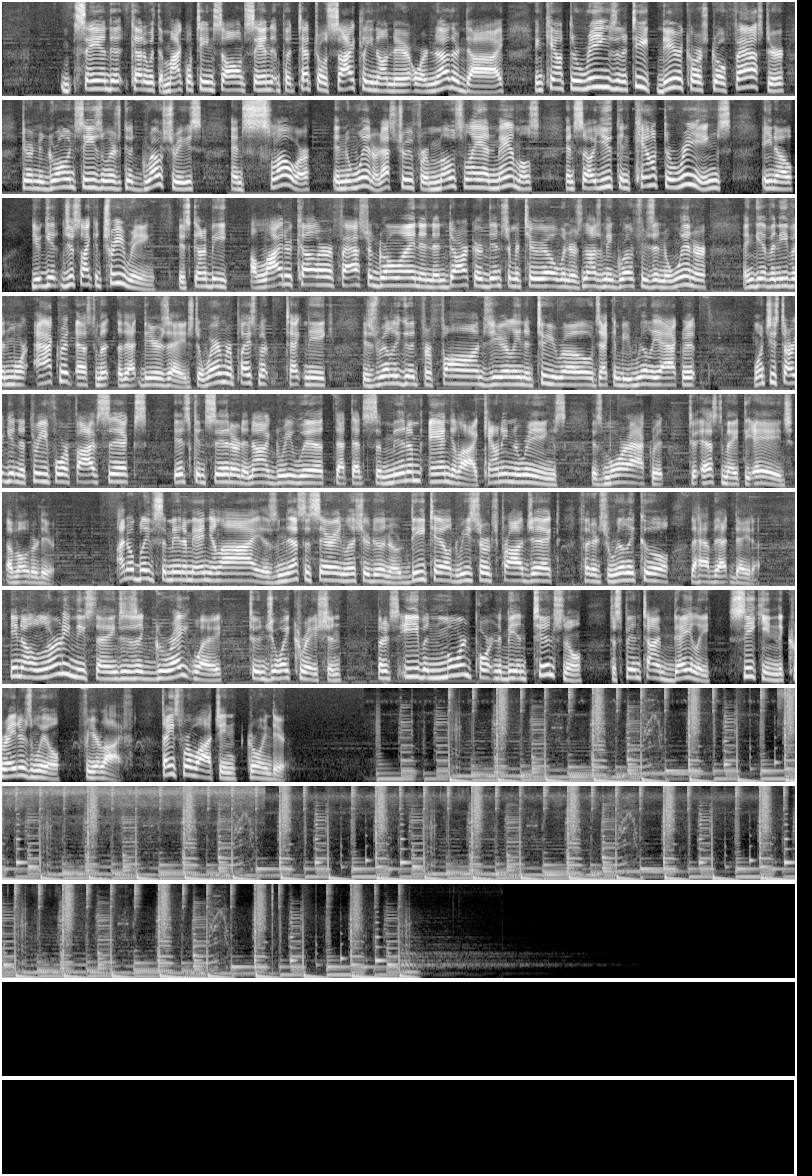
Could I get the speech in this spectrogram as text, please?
sand it, cut it with the microtome saw and sand it and put tetracycline on there or another dye and count the rings in the teeth. Deer, of course, grow faster during the growing season where there's good groceries and slower in the winter. That's true for most land mammals. And so you can count the rings, you know, you get just like a tree ring. It's gonna be a lighter color, faster growing, and then darker, denser material when there's not as many groceries in the winter and give an even more accurate estimate of that deer's age. The wear and replacement technique is really good for fawns, yearling, and two-year-olds. That can be really accurate. Once you start getting a three, four, five, six, it's considered, and I agree with, that that cementum annuli, counting the rings, is more accurate to estimate the age of older deer. I don't believe cementum annuli is necessary unless you're doing a detailed research project, but it's really cool to have that data. You know, learning these things is a great way to enjoy creation, but it's even more important to be intentional to spend time daily seeking the Creator's will for your life. Thanks for watching Growing Deer.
